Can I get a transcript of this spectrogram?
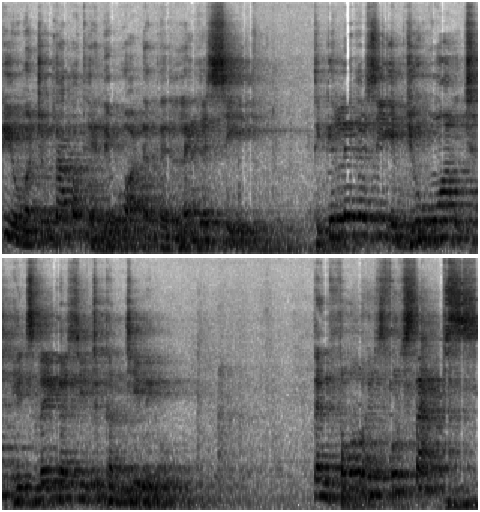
điều mà chúng ta có thể nếu gọi là cái legacy, thì cái legacy, if you want his legacy to continue, then follow his footsteps.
